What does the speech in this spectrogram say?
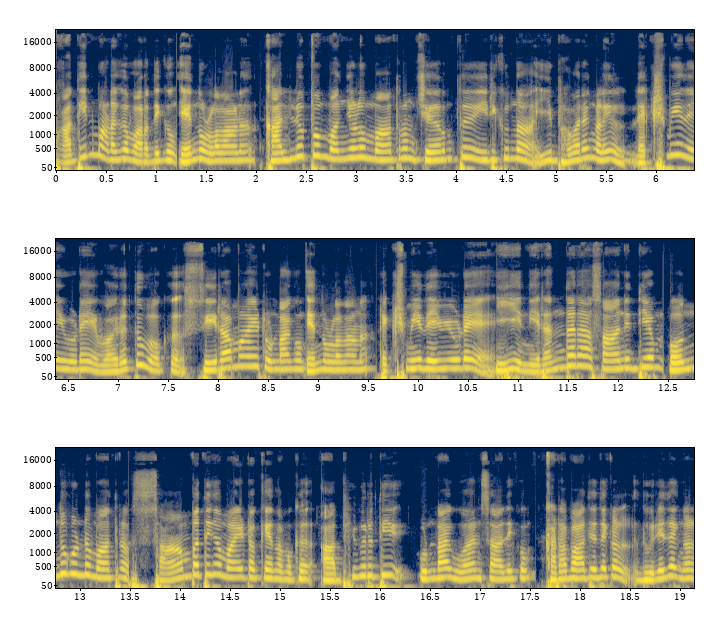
പതിന്മടങ്ങ് വർദ്ധിക്കും എന്നുള്ളതാണ്. കല്ലുപ്പും മഞ്ഞളും മാത്രം ചേർത്ത് ഇരിക്കുന്ന ഈ ഭവനങ്ങളിൽ ലക്ഷ്മി ദേവിയുടെ വരുത്തുപോക്ക് സ്ഥിരമായിട്ടുണ്ടാകും. എന്നുള്ളതാണ് ലക്ഷ്മി ദേവിയുടെ ഈ നിരന്തര സാന്നിധ്യം ഒന്നുകൊണ്ട് മാത്രം സാമ്പത്തികമായിട്ടൊക്കെ നമുക്ക് അഭിവൃദ്ധി ഉണ്ടാകുവാൻ സാധിക്കും. കടബാധ്യതകൾ ദുരിതങ്ങൾ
